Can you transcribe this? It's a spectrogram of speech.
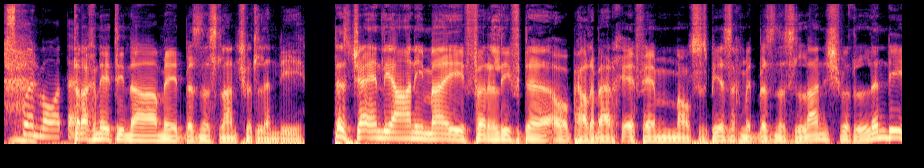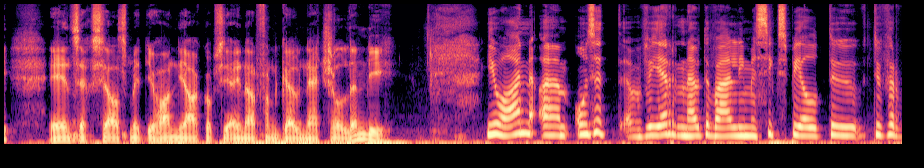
skoon water. Terug net hierna met Business Lunch with Lindy. Dis Jane Liani May vir liefde op Helderberg FM. Ons is besig met Business Lunch with Lindy en sy gesels met Johan Jacobs die eienaar van Go Natural Lindy. Johan, um, ons het weer nou terwyl die musiek speel toe toe vir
